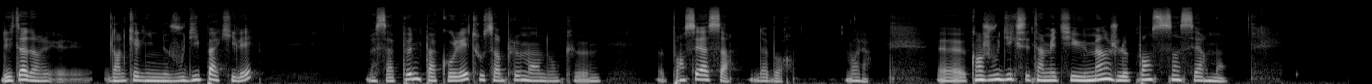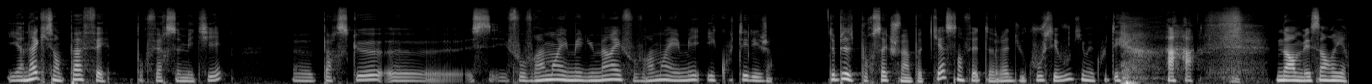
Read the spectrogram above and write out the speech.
l'état dans, lequel il ne vous dit pas qu'il est, bah, ça peut ne pas coller tout simplement. Donc pensez à ça d'abord. Voilà. quand je vous dis que c'est un métier humain, je le pense sincèrement. Il y en a qui sont pas faits pour faire ce métier euh, parce que euh, faut vraiment aimer l'humain, il faut vraiment aimer écouter les gens. C'est peut-être pour ça que je fais un podcast en fait. Là, du coup, c'est vous qui m'écoutez. non, mais sans rire.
